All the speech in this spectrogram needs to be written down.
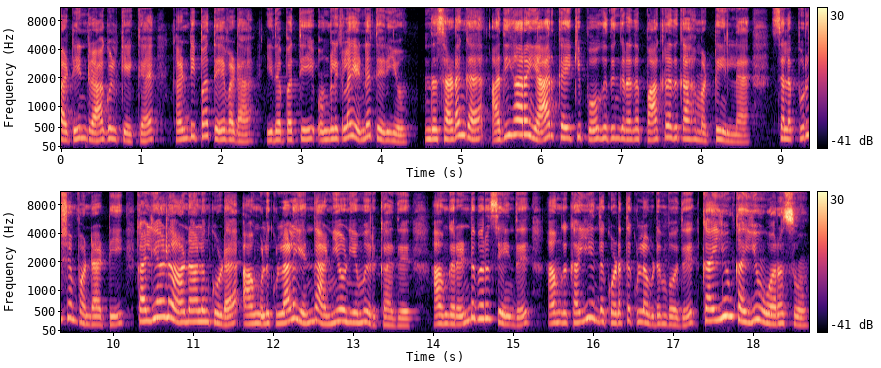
பாட்டின்னு ராகுல் கேட்க கண்டிப்பா தேவைடா. இதை பத்தி உங்களுக்கெல்லாம் என்ன தெரியும்? இந்த சடங்கை அதிகாரம் யார் கைக்கு போகுதுங்கிறத பார்க்கறதுக்காக மட்டும் இல்லை சில புருஷன் பொண்டாட்டி கல்யாணம் ஆனாலும் கூட அவங்களுக்குள்ளால எந்த அந்யோன்யமும் இருக்காது. அவங்க ரெண்டு பேரும் சேர்ந்து அவங்க கையை இந்த குடத்துக்குள்ள விடும்போது கையும் கையும் உரசும்.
